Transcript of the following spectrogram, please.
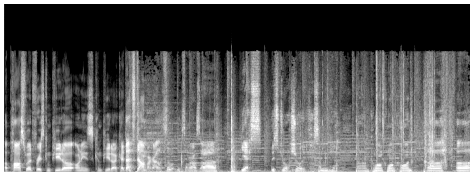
a password for his computer on his computer? Okay, that's dumb. Okay, let's look somewhere else. Uh, yes, this drawer. Surely there's something here. Um, come on, come on, come on. Uh, uh,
